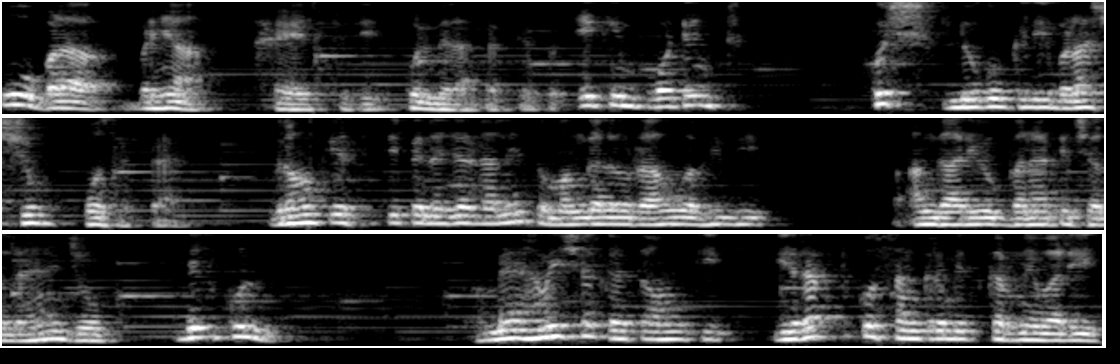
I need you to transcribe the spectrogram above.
वो बड़ा बढ़िया है स्थिति कुल मिलाकर के। तो एक इंपॉर्टेंट कुछ लोगों के लिए बड़ा शुभ हो सकता है। ग्रहों की स्थिति पे नज़र डालें तो मंगल और राहु अभी भी अंगार योग बना के चल रहे हैं, जो बिल्कुल, मैं हमेशा कहता हूँ कि ये रक्त को संक्रमित करने वाली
